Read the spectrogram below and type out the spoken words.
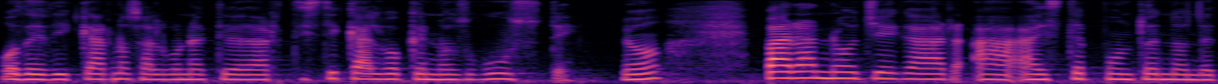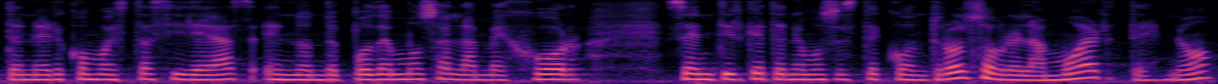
o dedicarnos a alguna actividad artística, algo que nos guste, ¿no? Para no llegar a, este punto en donde tener como estas ideas, en donde podemos a lo mejor sentir que tenemos este control sobre la muerte, ¿no?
